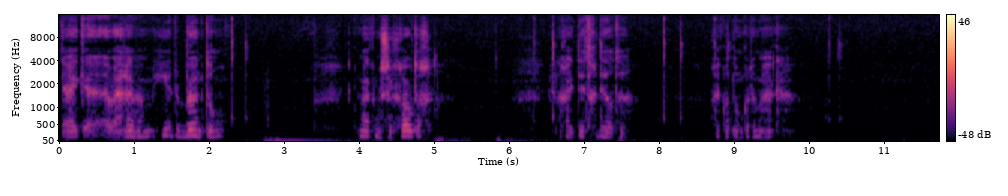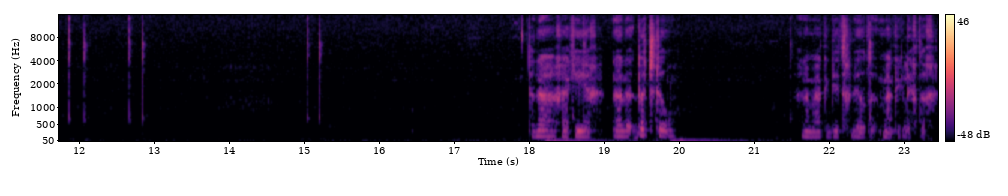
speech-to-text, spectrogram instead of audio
kijken, waar hebben we hem? Hier de burn tool. Ik maak hem een stuk groter. En dan ga ik dit gedeelte ga ik wat donkerder maken. Daarna ga ik hier naar de Dutch tool. En dan maak ik dit gedeelte maak ik lichter.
